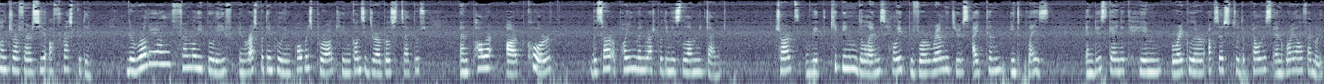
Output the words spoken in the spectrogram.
controversy of Rasputin. The royal family believed in Rasputin ruling powers brought him considerable status and power at court. The Tsar appointed Rasputin his lieutenant, charged with keeping the lamps lit before religious icons into place, and this gained him regular access to the palace and royal family.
